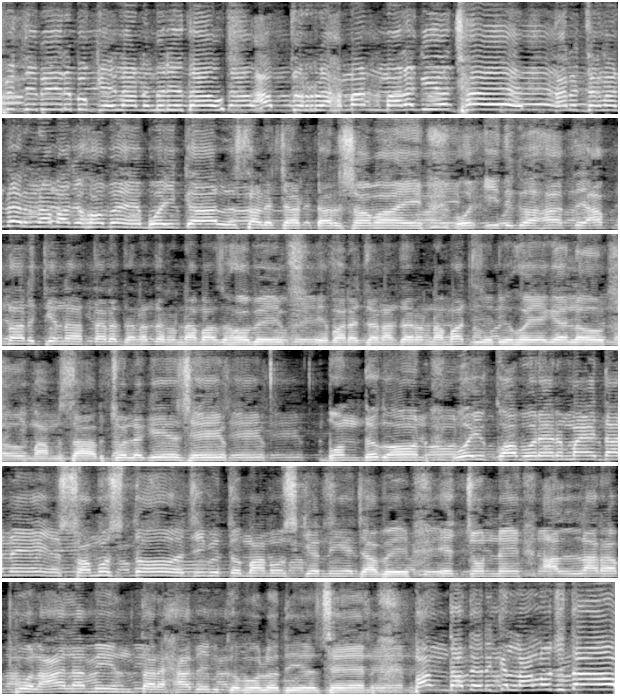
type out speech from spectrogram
পৃথিবীর বুকে এলান মেরে দাও আব্দুর রহমান মারা গিয়েছে। তার জানাজার নামাজ হবে বৈকাল সাড়ে চারটার সময়। ও ঈদগাহাতে আপনার কিনা তার জানাজার নামাজ হবে। এবারে জানাজার নামাজ রেডি হয়ে গেল। ইমাম সাহেব চলে গিয়েছে। বন্ধুগণ, ওই কবরের ময়দানে সমস্ত জীবিত মানুষকে নিয়ে যাবে। এর জন্য আল্লাহ রাব্বুল আলামিন তার হাবিবকে বলে দিয়েছেন বান্দাদেরকে লালচ দাও,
